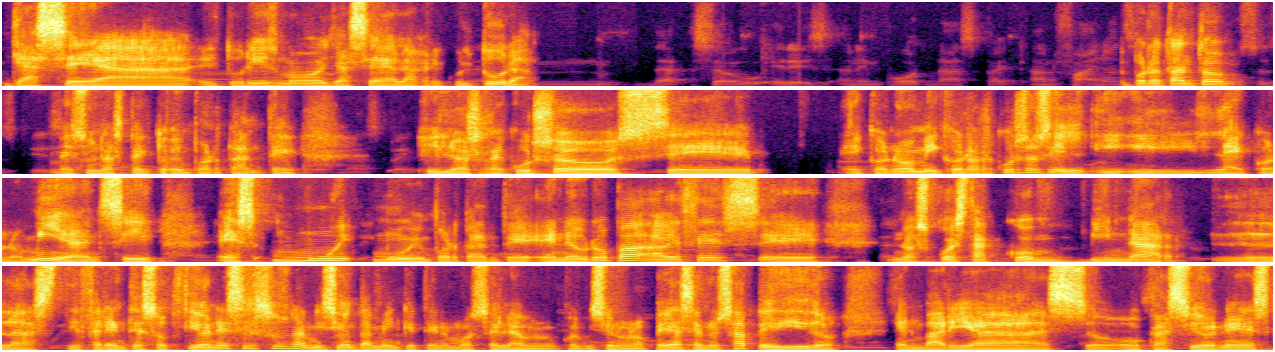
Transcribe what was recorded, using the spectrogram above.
ya sea el turismo, ya sea la agricultura. Por lo tanto, es un aspecto importante. Y los recursos eh, económico, los recursos y, la economía en sí es muy, muy importante. En Europa a veces eh, nos cuesta combinar las diferentes opciones. Esa es una misión también que tenemos en la Comisión Europea. Se nos ha pedido en varias ocasiones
